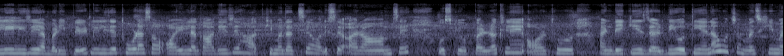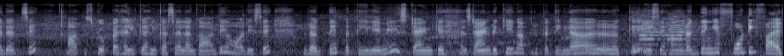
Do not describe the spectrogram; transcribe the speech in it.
ले लीजिए या बड़ी प्लेट ले लीजिए। थोड़ा सा ऑयल लगा दीजिए हाथ की मदद से और इसे आराम से उसके ऊपर रख लें और थोड़ा अंडे की जर्दी होती है ना, वो चम्मच की मदद से आप इसके ऊपर हल्का हल्का सा लगा दें और इसे रख दें पतीले में। स्टैंड के, स्टैंड रखिएगा, फिर पतीला रख के इसे हम रख देंगे फोर्टी फाइव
